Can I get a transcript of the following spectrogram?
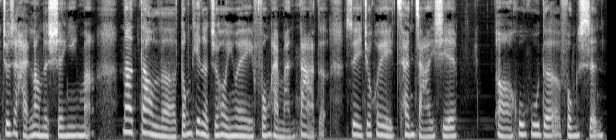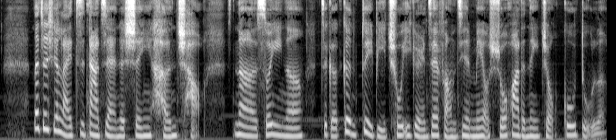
就是海浪的声音嘛。那到了冬天了之后，因为风还蛮大的，所以就会掺杂一些呃呼呼的风声。那这些来自大自然的声音很吵，那所以呢，这个更对比出一个人在房间没有说话的那种孤独了。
